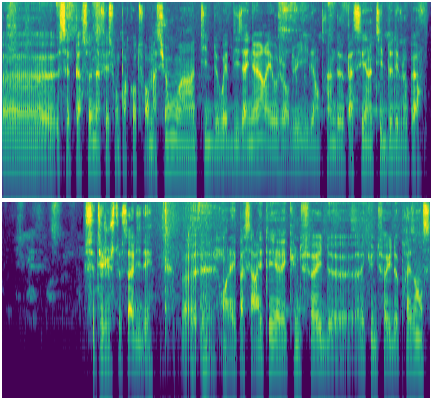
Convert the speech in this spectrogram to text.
Euh, cette personne a fait son parcours de formation, un titre de web designer, et aujourd'hui, il est en train de passer un titre de développeur. C'était juste ça l'idée. Euh, on n'allait pas s'arrêter avec une feuille de, avec une feuille de présence.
